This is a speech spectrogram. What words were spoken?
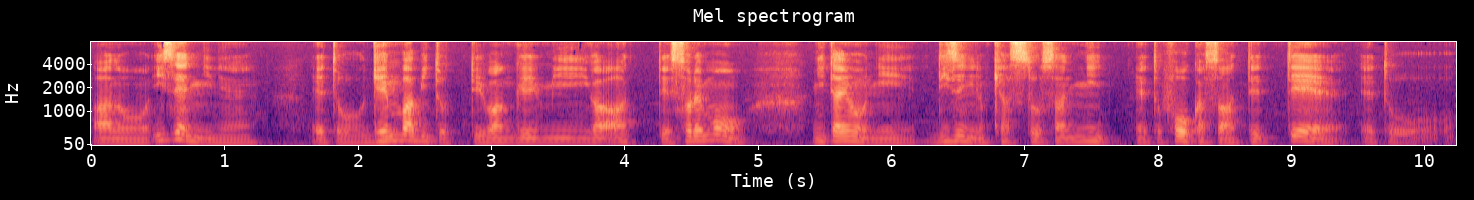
あの、以前にね、えっと、現場人っていう番組があって、それも似たようにディズニーのキャストさんに、えっと、フォーカスを当てて、えっと、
